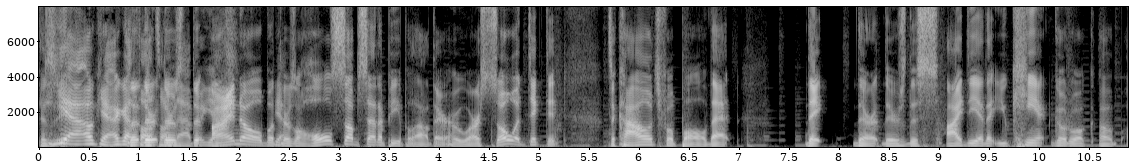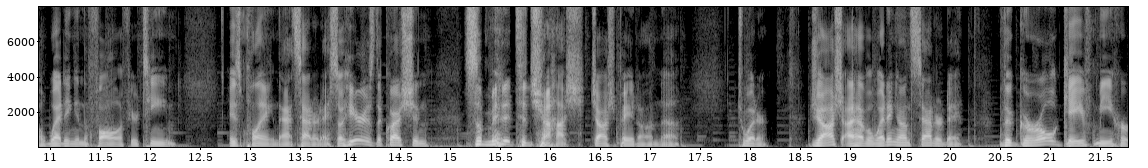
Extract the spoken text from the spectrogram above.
'Cause it- Yeah, okay, I got there- thoughts on that. there- yes. I know, but Yeah. there's a whole subset of people out there who are so addicted to college football that there there's this idea that you can't go to a, a, a wedding in the fall if your team is playing that Saturday. So here is the question submitted to Josh, Josh Pate on uh, Twitter. Josh, I have a wedding on Saturday. The girl gave me her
